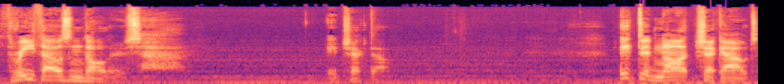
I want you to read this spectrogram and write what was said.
$3,000. It checked out. It did not check out.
